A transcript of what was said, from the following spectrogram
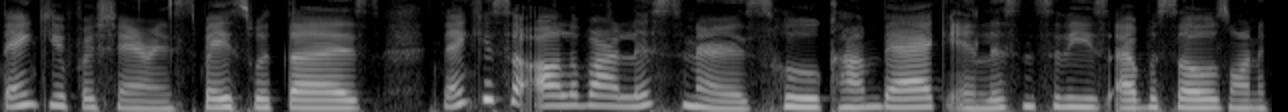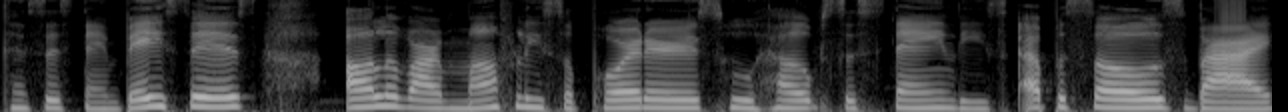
Thank you for sharing space with us. Thank you to all of our listeners who come back and listen to these episodes on a consistent basis all of our monthly supporters who help sustain these episodes by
